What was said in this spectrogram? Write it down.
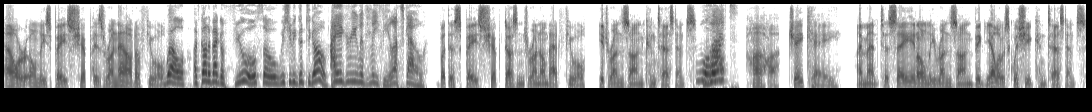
Our only spaceship has run out of fuel. Well, I've got a bag of fuel, so we should be good to go. I agree with Leafy. Let's go. But the spaceship doesn't run on that fuel. It runs on contestants. What? Haha, JK. I meant to say it only runs on big yellow squishy contestants.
